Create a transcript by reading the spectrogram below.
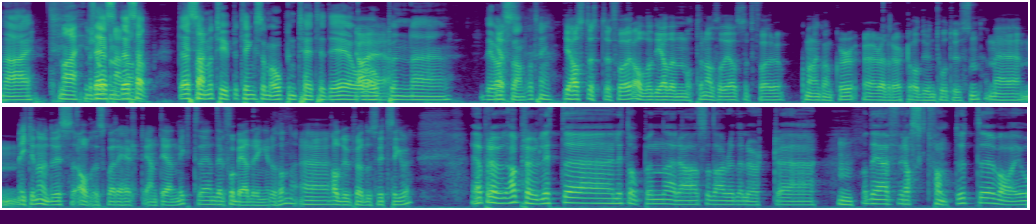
Nei. Nei, Men det, er, det, er, det er samme type ting som Open TTD og Ja, ja, ja. Open eh, diverse Yes. andre ting. De har støtte for alle de av den motoren. Altså de har støtte for Command Conquer, uh, Red Alert og Dune 2000. Med, mm, ikke nødvendigvis alle skal være helt én-til-én likt. En del forbedringer og sånn. Eh, hadde du prøvd det så vidt, Sigve? Jeg, prøv, jeg har prøvd litt, eh, litt Open RA, så da Red Alert. eh, Mm. Og det jeg raskt fant ut, eh, var jo,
